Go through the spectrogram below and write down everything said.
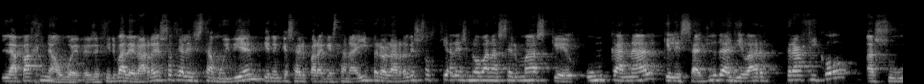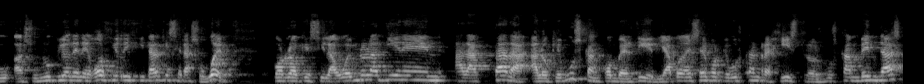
la página web. Es decir, vale, las redes sociales están muy bien, tienen que saber para qué están ahí, pero las redes sociales no van a ser más que un canal que les ayude a llevar tráfico a su, a su núcleo de negocio digital que será su web por lo que si la web no la tienen adaptada a lo que buscan convertir, ya puede ser porque buscan registros, buscan ventas,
